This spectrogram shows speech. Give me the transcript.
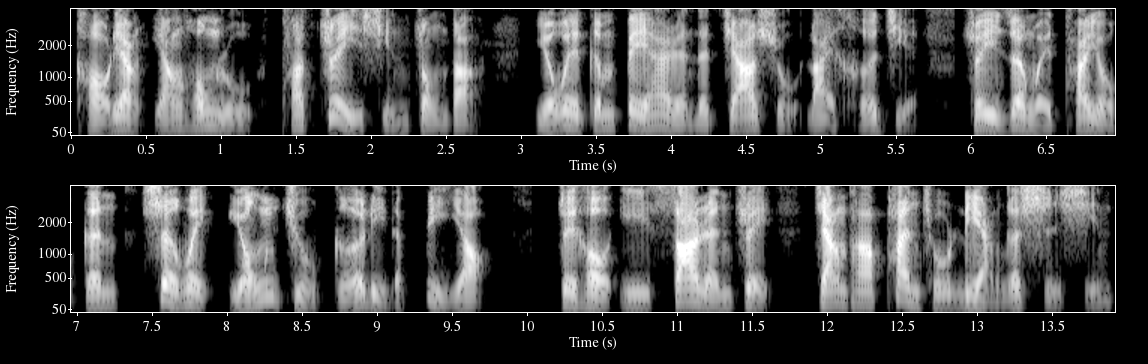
考量杨鸿儒他罪行重大，也未跟被害人的家属来和解，所以认为他有跟社会永久隔离的必要。最后以杀人罪将他判处两个死刑，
